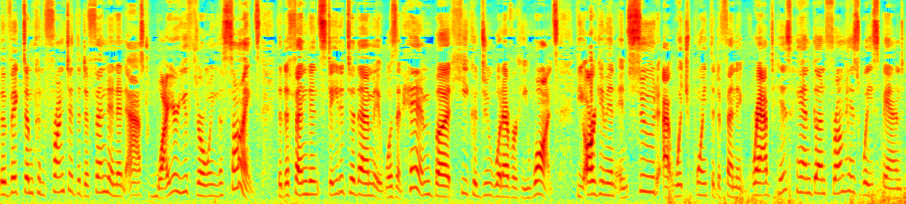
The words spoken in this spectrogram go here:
the victim confronted the defendant and asked, why are you throwing the signs? The defendant stated to them it wasn't him, but he could do whatever he wants. The argument ensued, at which point the defendant grabbed his handgun from his waistband,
